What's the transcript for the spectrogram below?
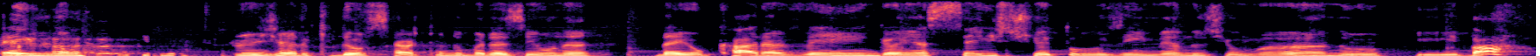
Ei, não tem estrangeiro que deu certo no Brasil, né? Daí o cara vem, ganha seis títulos em menos de um ano e, bah,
